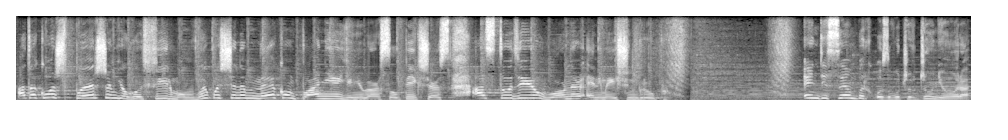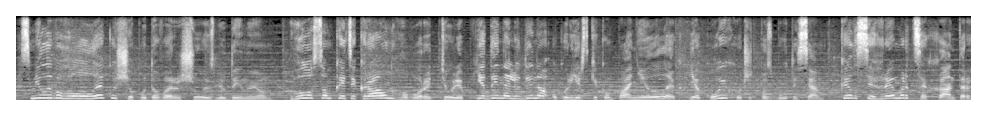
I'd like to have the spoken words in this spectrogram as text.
а також першим його фільмом, випущеним не компанією Universal Pictures, а студією Warner Animation Group. Енді Семберг озвучив Джуніора, сміливого лелеку, що потоваришує з людиною. Голосом Кеті Краун говорить Тюліп, єдина людина у кур'єрській компанії Лелек, якої хочуть позбутися. Келсі Гремер це Хантер,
